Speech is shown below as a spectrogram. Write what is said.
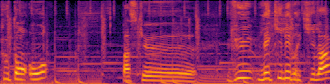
tout en haut. Parce que vu l'équilibre qu'il a,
